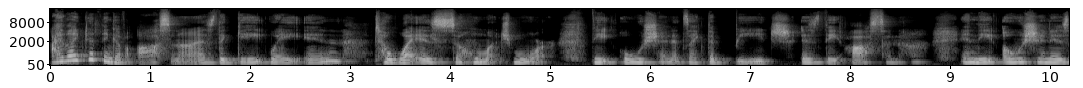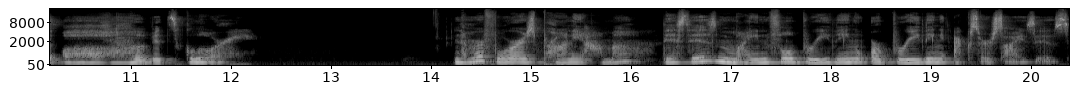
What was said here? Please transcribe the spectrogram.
I like to think of asana as the gateway in to what is so much more. The ocean, it's like the beach is the asana, and the ocean is all of its glory. Number four is pranayama, this is mindful breathing or breathing exercises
